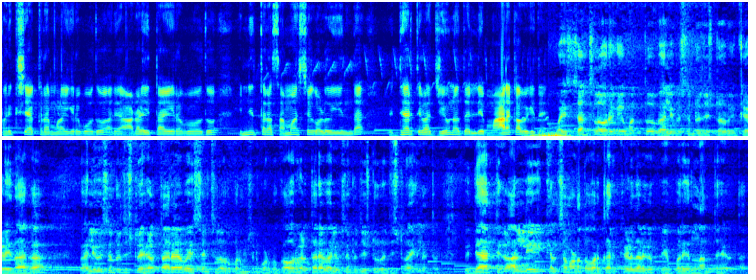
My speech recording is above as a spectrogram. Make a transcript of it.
ಪರೀಕ್ಷೆ ಅಕ್ರಮಗಳಾಗಿರ್ಬೋದು ಅಲ್ಲಿ ಆಡಳಿತ ಇರಬಹುದು ಇನ್ನಿತರ ಸಮಸ್ಯೆಗಳು ಇಂದ ವಿದ್ಯಾರ್ಥಿಗಳ ಜೀವನದಲ್ಲಿ ಮಾರಕವಾಗಿದೆ. ವೈಸ್ ಚಾನ್ಸಲರ್ ಅವರಿಗೆ ಮತ್ತು ವ್ಯಾಲ್ಯೂಯೇಷನ್ ರಿಜಿಸ್ಟರ್ ಅವರಿಗೆ ಕೇಳಿದಾಗ ವ್ಯಾಲ್ಯೂಯೇಷನ್ ರಿಜಿಸ್ಟರ್ ಹೇಳ್ತಾರೆ ವೈಸ್ ಚಾನ್ಸಲರ್ ಅವರು ಪರ್ಮಿಷನ್ ಕೊಡಬೇಕು. ಅವ್ರು ಹೇಳ್ತಾರೆ ವ್ಯಾಲ್ಯೂಯೇಷನ್ ರಿಜಿಸ್ಟರ್ ರಿಜಿಸ್ಟರ್ ಆಗಿಲ್ಲ ಅಂತ. ವಿದ್ಯಾರ್ಥಿಗಳು ಅಲ್ಲಿ ಕೆಲಸ ಮಾಡೋಂಥ ವರ್ಕರ್ ಕೇಳಿದಾಗ ಪೇಪರ್ ಇರಲ್ಲ ಅಂತ ಹೇಳ್ತಾರೆ.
